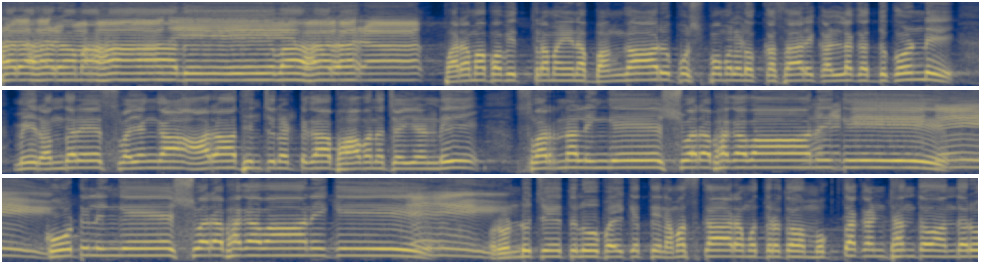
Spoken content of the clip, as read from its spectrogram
హర హర మహాదేవ హర పరమ పవిత్రమైన బంగారు పుష్పములను ఒక్కసారి కళ్ళగద్దుకోండి. మీరందరే స్వయంగా ఆరాధించినట్టుగా భావన చేయండి. స్వర్ణలింగేశ్వర భగవానికి కోటిలింగేశ్వర భగవానికి. రెండు చేతులు పైకెత్తి నమస్కార ముద్రతో ముక్త కంఠంతో అందరూ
